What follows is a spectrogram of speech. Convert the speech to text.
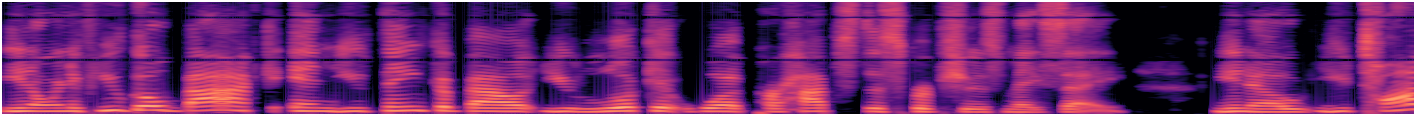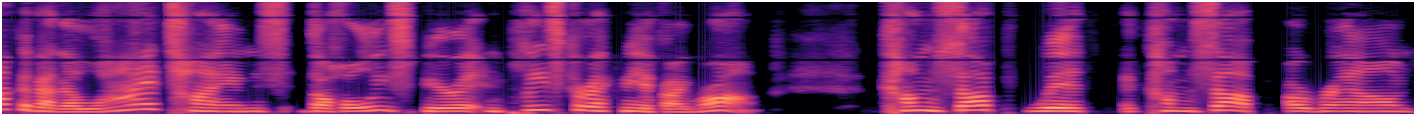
You know, and if you go back and you think about, you look at what perhaps the scriptures may say, you know, you talk about a lot of times the Holy Spirit, and please correct me if I'm wrong, comes up with, it comes up around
